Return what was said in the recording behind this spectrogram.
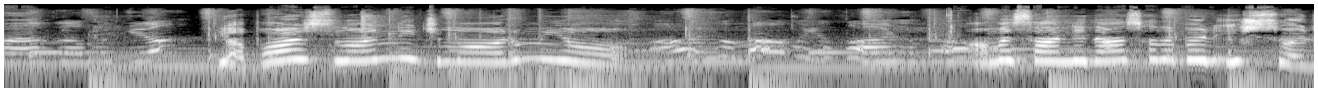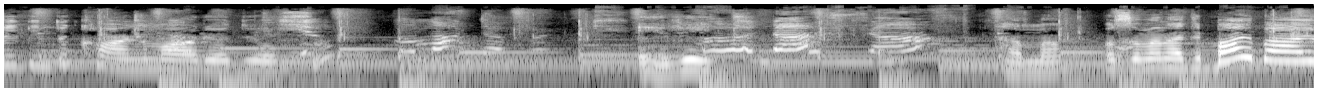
ağrıyor. Yaparsın anneciğim ağrımıyor. Ağrıyor ağrıyor karnım. Ama sen neden sana böyle iş söylediğimde karnım ağrıyor diyorsun? Bak. Evet Ödersen. tamam. O zaman hadi bay bay.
